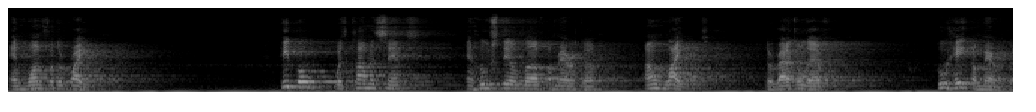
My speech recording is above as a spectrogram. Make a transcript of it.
and one for the right. People with common sense and who still love America, unlike the radical left who hate America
